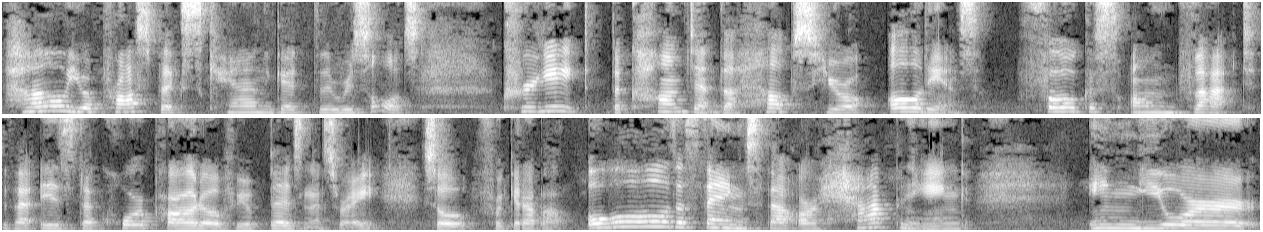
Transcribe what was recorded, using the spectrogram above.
how your prospects can get the results. Create the content that helps your audience focus on that. That is the core part of your business, right? So forget about all the things that are happening in your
